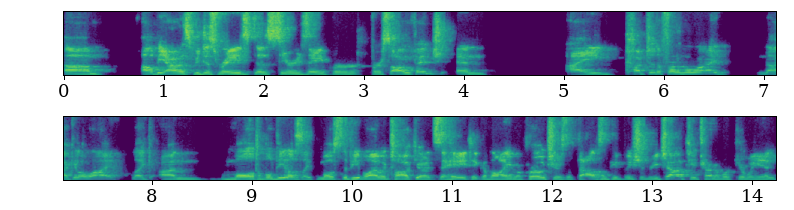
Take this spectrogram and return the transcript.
Um, I'll be honest, we just raised a Series A for for Songfinch, and I cut to the front of the line. Not gonna lie, like on multiple deals, like most of the people I would talk to, I'd say, "Hey, take a volume approach. There's a thousand people you should reach out to, trying to work your way in."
